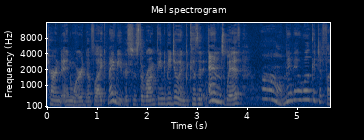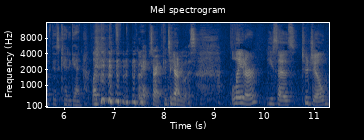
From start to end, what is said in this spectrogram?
turned inward of like maybe this is the wrong thing to be doing because it ends with, "Oh, maybe I will get to fuck this kid again." Like, okay, sorry, continue Yeah. your list. Later, he says to Jill,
